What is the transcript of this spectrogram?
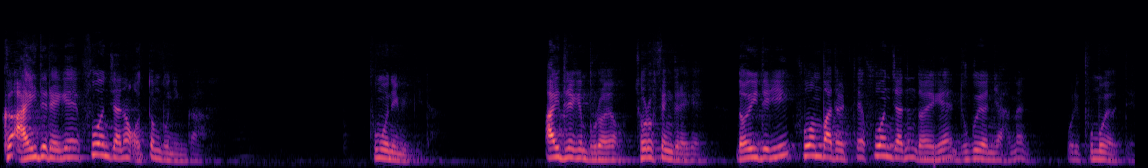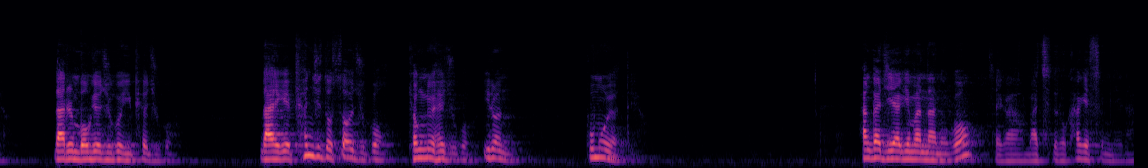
그 아이들에게 후원자는 어떤 분인가? 부모님입니다. 아이들에게 물어요. 졸업생들에게. 너희들이 후원받을 때 후원자는 너에게 누구였냐 하면 우리 부모였대요. 나를 먹여주고 입혀주고 나에게 편지도 써주고 격려해주고 이런 부모였대요. 한 가지 이야기만 나누고 제가 마치도록 하겠습니다.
